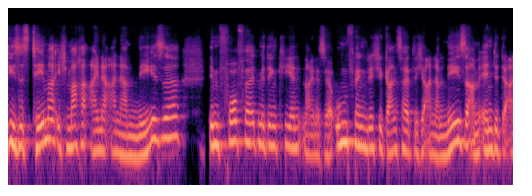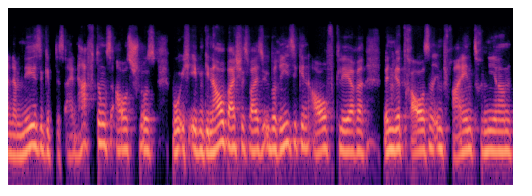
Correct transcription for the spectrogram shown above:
dieses Thema, ich mache eine Anamnese im Vorfeld mit den Klienten, eine sehr umfängliche, ganzheitliche Anamnese. Am Ende der Anamnese gibt es einen Haftungsausschluss, wo ich eben genau beispielsweise über Risiken aufkläre. Wenn wir draußen im Freien trainieren,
